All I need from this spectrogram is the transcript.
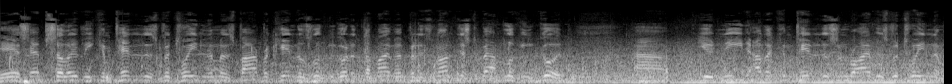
Yes, absolutely. Competitors between them as Barbara Kendall's looking good at the moment, but it's not just about looking good. Uh, you need other competitors and rivals between them.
